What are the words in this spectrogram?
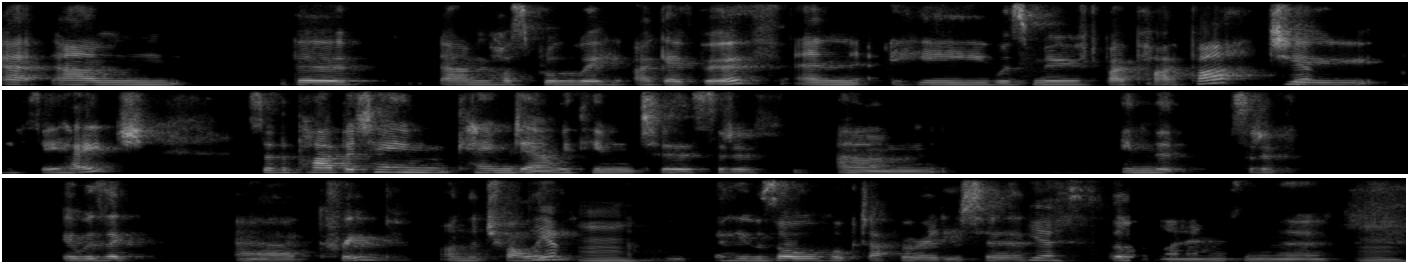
at um, the um, hospital where I gave birth, and he was moved by Piper to RCH. So the Piper team came down with him to sort of um, in the sort of it was a uh, crib on the trolley. Yep. Mm, So he was all hooked up already to Yes. the lines and the mm.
